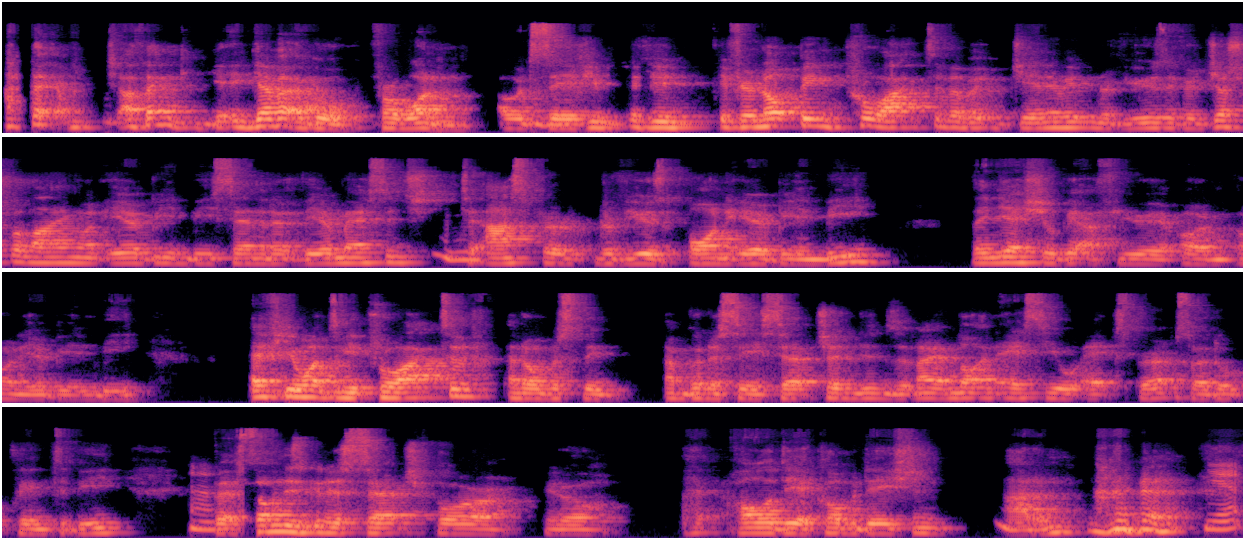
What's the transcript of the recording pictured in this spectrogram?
I think, I think give it a go for one. I would say if you if you if you're not being proactive about generating reviews, if you're just relying on Airbnb sending out their message mm-hmm. to ask for reviews on Airbnb, then yes, you'll get a few on, on Airbnb. If you want to be proactive, and obviously I'm going to say search engines, and I am not an SEO expert, so I don't claim to be. Uh-huh. But if somebody's going to search for, you know, holiday accommodation, Arran, yeah,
